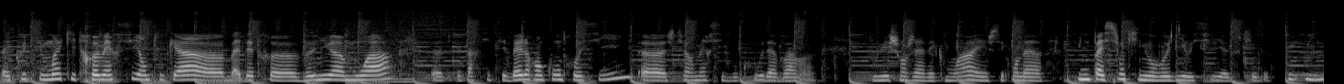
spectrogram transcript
Bah, écoute, c'est moi qui te remercie en tout cas euh, bah, d'être venu à moi euh, tu fais partie de ces belles rencontres aussi. Euh, je te remercie beaucoup d'avoir euh, voulu échanger avec moi et je sais qu'on a une passion qui nous relie aussi toutes les deux.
